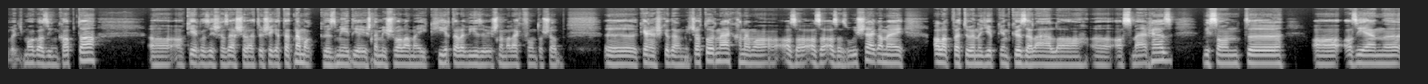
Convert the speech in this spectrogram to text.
vagy magazin kapta. A, a kérdezésre az első lehetőséget, tehát nem a közmédia, és nem is valamelyik hírtelevízió, és nem a legfontosabb ö, kereskedelmi csatornák, hanem a, az, a, az, a, az az újság, amely alapvetően egyébként közel áll a, a, a Smerhez, viszont ö, a, az ilyen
